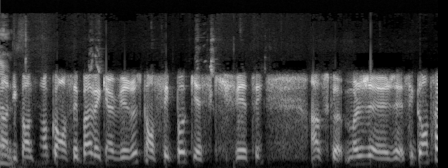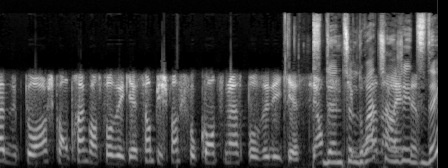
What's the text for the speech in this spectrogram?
dans des conditions qu'on sait pas, avec un virus qu'on sait pas qu'est-ce qu'il fait. En tout cas, moi, je, je- c'est contradictoire. Je comprends qu'on se pose des questions, puis je pense qu'il faut continuer à se poser des questions. Tu donnes-tu le droit de changer d'idée?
